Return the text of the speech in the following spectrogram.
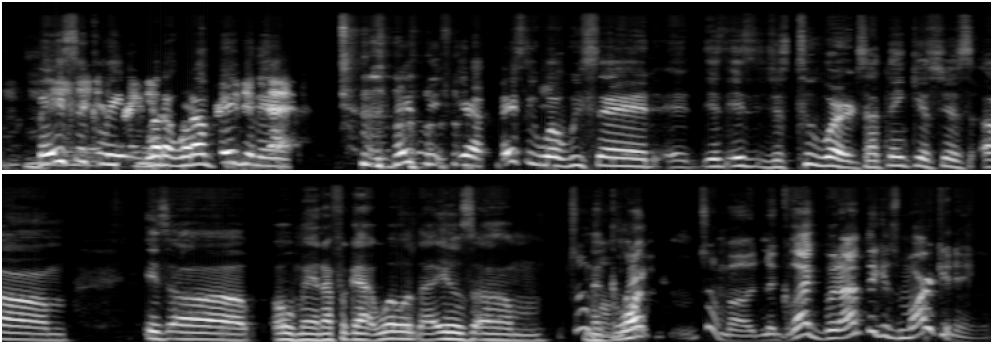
Mhm. Basically, And what, I- what I'm thinking is basically, yeah, basically what we said is, is just two words. I think it's just um is uh oh man, I forgot what was that? It was um I'm talking neglect. mar- I'm talking about neglect, but I think it's marketing.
